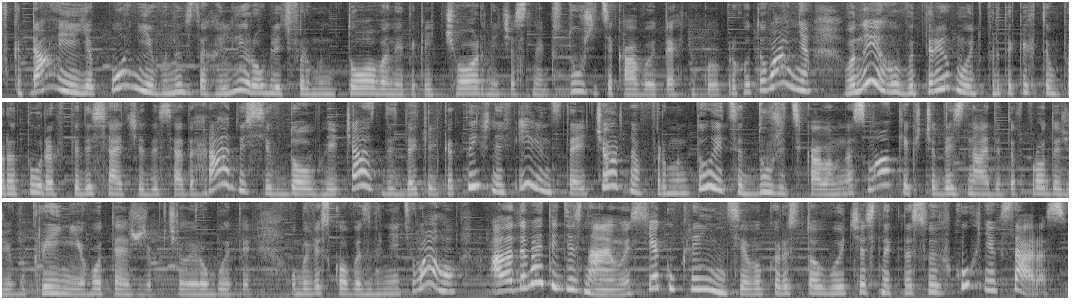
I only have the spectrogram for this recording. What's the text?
В Китаї, Японії вони взагалі роблять ферментований такий чорний часник з дуже цікавою технікою приготування. Вони його витримують при таких температурах в 50-60 градусів довгий час, десь декілька тижнів, і він стає чорним, ферментується дуже цікавим на смак. Якщо десь знайдете в продажі в Україні, його теж вже почали робити. Обов'язково зверніть увагу. Але давайте дізнаємось, як українці використовують часник на своїх кухнях зараз.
